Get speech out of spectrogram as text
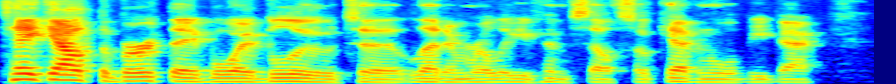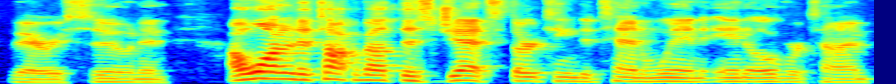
take out the birthday boy Blue to let him relieve himself. So Kevin will be back very soon. And I wanted to talk about this Jets 13 to 10 win in overtime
